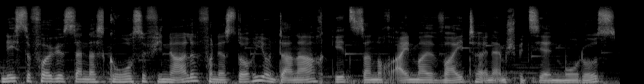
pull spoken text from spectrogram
Nächste Folge ist dann das große Finale von der Story und danach geht es dann noch einmal weiter in einem speziellen Modus.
